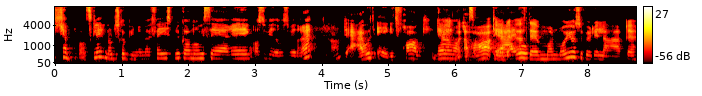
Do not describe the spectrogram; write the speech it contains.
kjempevanskelig når du skal begynne med Facebook-annonsering osv. osv. Ja. Det er jo et eget fag. Det altså, ja, det ja, er jo det, man må jo selvfølgelig lære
